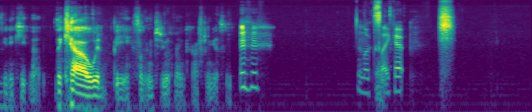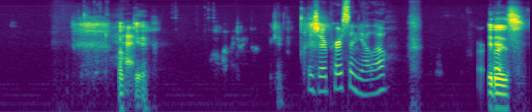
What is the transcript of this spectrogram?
I'm gonna keep that. The cow would be something to do with Minecraft, I'm guessing. Mhm. It looks Yeah. like it. Okay. Oh, why am I doing that? Okay. Is your person yellow? It Or- is.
